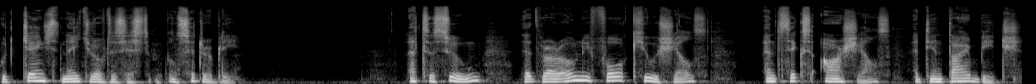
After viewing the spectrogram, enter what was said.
would change the nature of the system considerably. Let's assume that there are only four Q shells and six R shells at the entire beach,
